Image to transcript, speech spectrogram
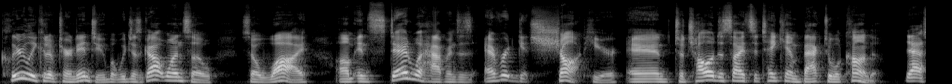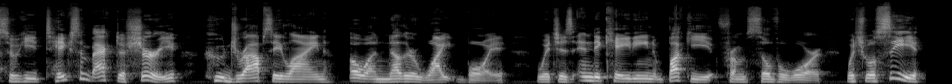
clearly could have turned into, but we just got one, so so why? Um, instead, what happens is Everett gets shot here, and T'Challa decides to take him back to Wakanda. Yeah, so he takes him back to Shuri, who drops a line, "Oh, another white boy," which is indicating Bucky from Civil War, which we'll see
